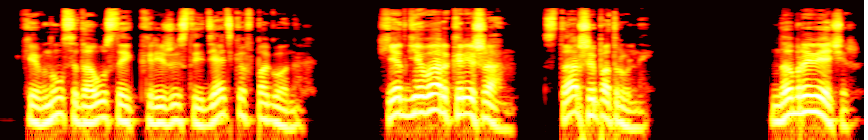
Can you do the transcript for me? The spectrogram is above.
— кивнул седоустый крижистый дядька в погонах. «Хедгевар Кришан, старший патрульный». «Добрый вечер.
